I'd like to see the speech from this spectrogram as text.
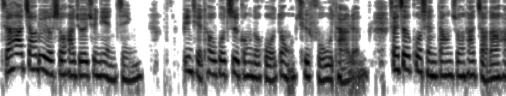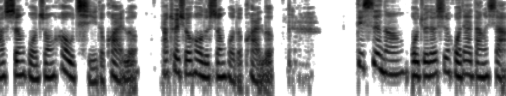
只要他焦虑的时候，他就会去念经。并且透过志工的活动去服务他人，在这个过程当中，他找到他生活中后期的快乐，他退休后的生活的快乐。第四呢，我觉得是活在当下，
